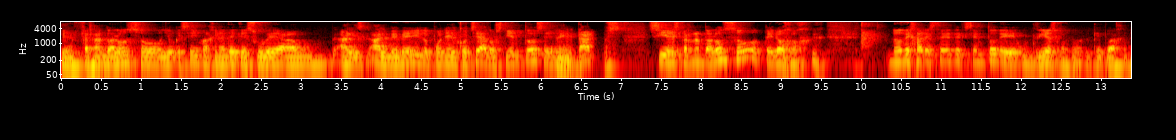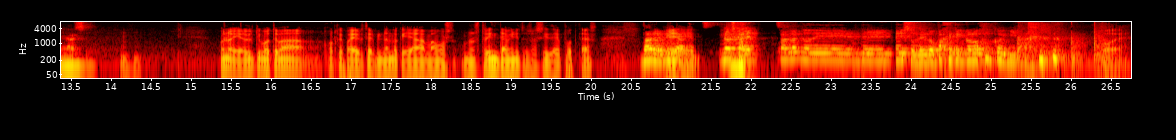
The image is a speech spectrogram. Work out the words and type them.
eh, Fernando Alonso, yo que sé, imagínate que sube a al, bebé y lo pone el coche a 200 en tal. Pues sí es Fernando Alonso, pero no deja de ser exento de un riesgo ¿no? el que pueda generarse. Bueno, y el último tema, Jorge, para ir terminando, que ya vamos unos 30 minutos así de podcast. Madre mía, eh... nos hablando de, de, eso, de dopaje tecnológico y mira. Joder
